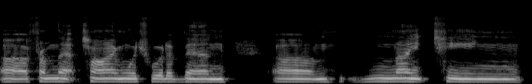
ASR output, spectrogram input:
uh, from that time, which would have been um, 19,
